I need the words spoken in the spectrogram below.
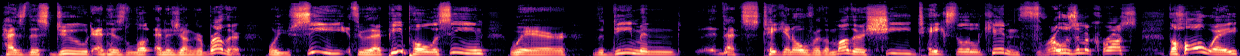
has this dude and his lo- and his younger brother well you see through that peephole a scene where the demon that's taken over the mother, she takes the little kid and throws him across the hallway,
